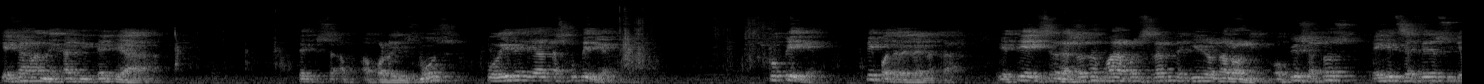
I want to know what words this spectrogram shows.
και κάνανε κάτι τέτοια τέτοιους α- απολογισμούς που είναι για τα σκουπίδια. Σκουπίδια. Τίποτα δεν λένε αυτά. Γιατί συνεργαζόταν πάρα πολύ στραβά με τον κύριο Ναρώνη, ο οποίος αυτός έχει τις ευθύνες του και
